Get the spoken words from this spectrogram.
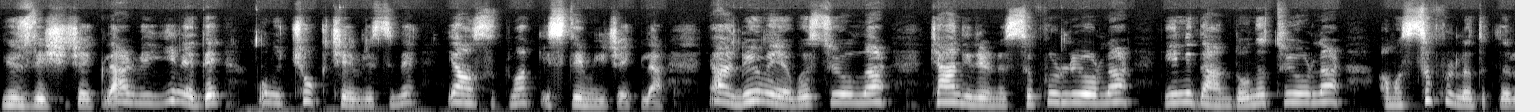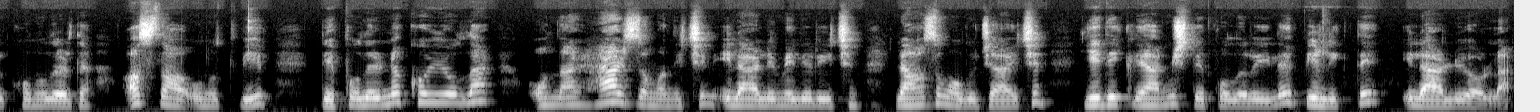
yüzleşecekler ve yine de bunu çok çevresine yansıtmak istemeyecekler. Yani düğmeye basıyorlar, kendilerini sıfırlıyorlar, yeniden donatıyorlar ama sıfırladıkları konuları da asla unutmayıp depolarına koyuyorlar. Onlar her zaman için ilerlemeleri için lazım olacağı için yedeklenmiş depolarıyla birlikte ilerliyorlar.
